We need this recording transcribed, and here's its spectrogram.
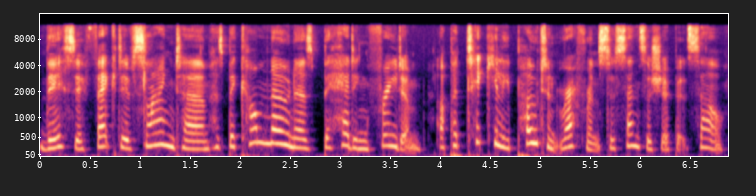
This effective slang term has become known as beheading freedom, a particularly potent reference to censorship itself.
